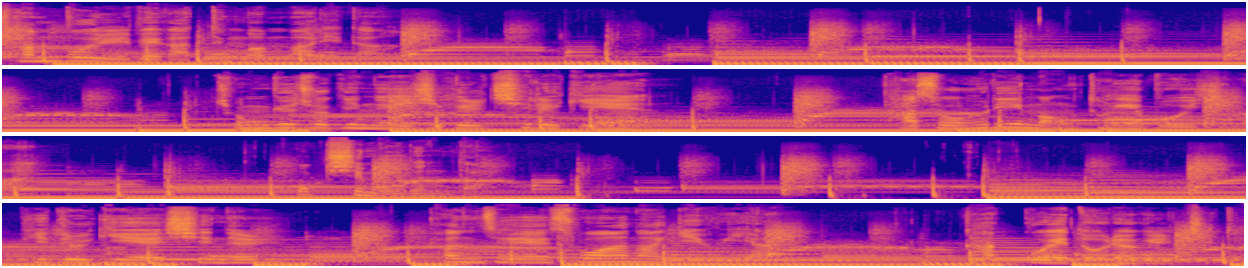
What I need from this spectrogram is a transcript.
삼부일배 같은 건 말이다. 종교적인 의식을 치르기엔 다소 흐리멍텅해 보이지만 혹시 모른다. 비둘기의 신을 현세에 소환하기 위한 각고의 노력일지도.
